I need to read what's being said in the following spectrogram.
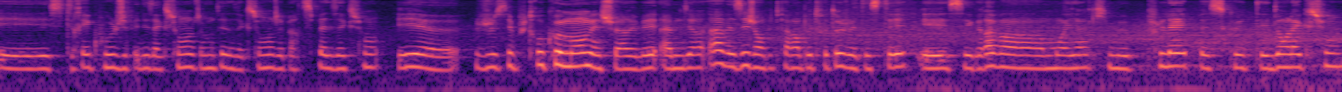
et c'était très cool j'ai fait des actions j'ai monté des actions j'ai participé à des actions. Et euh, je sais plus trop comment mais je suis arrivée à me dire ah vas-y j'ai envie de faire un peu de photos je vais tester. Et c'est grave un moyen qui me plaît parce que t'es dans l'action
